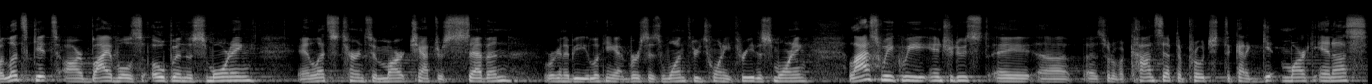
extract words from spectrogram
But let's get our Bibles open this morning and let's turn to Mark chapter 7. We're going to be looking at verses 1 through 23 this morning. Last week we introduced a, uh, a sort of a concept approach to kind of get Mark in us,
